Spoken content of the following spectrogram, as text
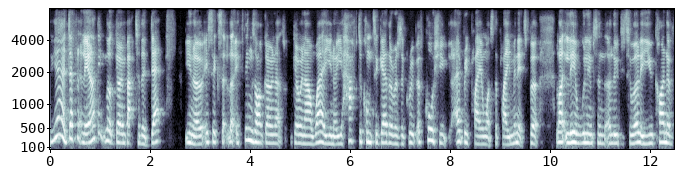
yeah, definitely. And I think, look, going back to the depth, you know, it's look if things aren't going going our way, you know, you have to come together as a group. Of course, you every player wants to play minutes, but like Leah Williamson alluded to earlier, you kind of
